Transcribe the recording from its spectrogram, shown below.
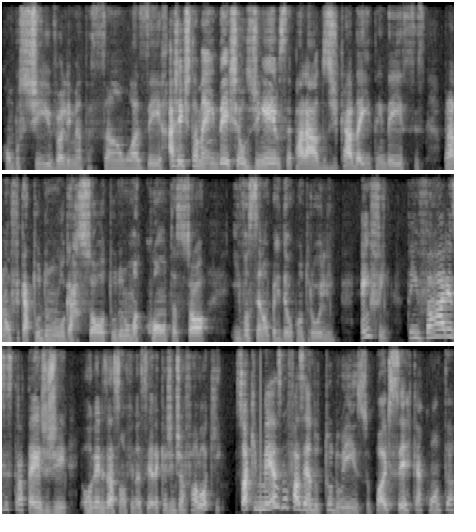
combustível, alimentação, lazer. A gente também deixa os dinheiros separados de cada item desses para não ficar tudo num lugar só, tudo numa conta só e você não perder o controle. Enfim, tem várias estratégias de organização financeira que a gente já falou aqui. Só que mesmo fazendo tudo isso, pode ser que a conta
